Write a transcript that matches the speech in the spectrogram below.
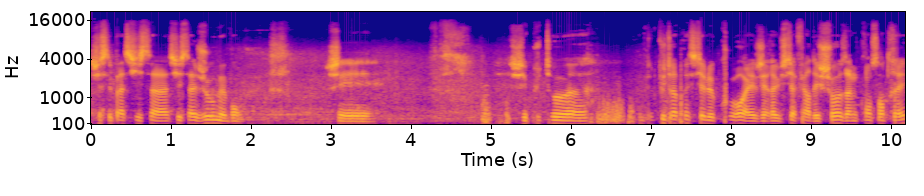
je sais pas si ça, si ça joue, mais bon, j'ai j'ai plutôt, euh, plutôt apprécié le cours et j'ai réussi à faire des choses, à me concentrer.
